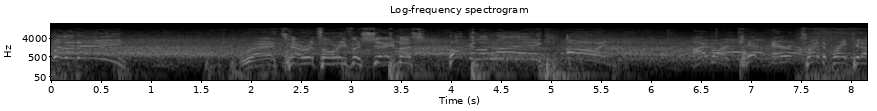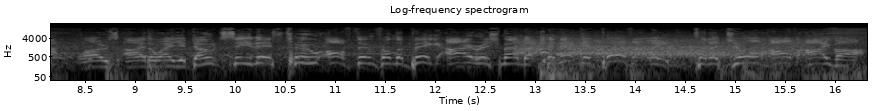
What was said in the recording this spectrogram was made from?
with a knee! Rare territory for Sheamus. Hook of the leg! Oh, and Ivar kicked. Erik tried to break it up. Close either way. You don't see this too often from the big Irishman, but connected perfectly to the jaw of Ivar.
